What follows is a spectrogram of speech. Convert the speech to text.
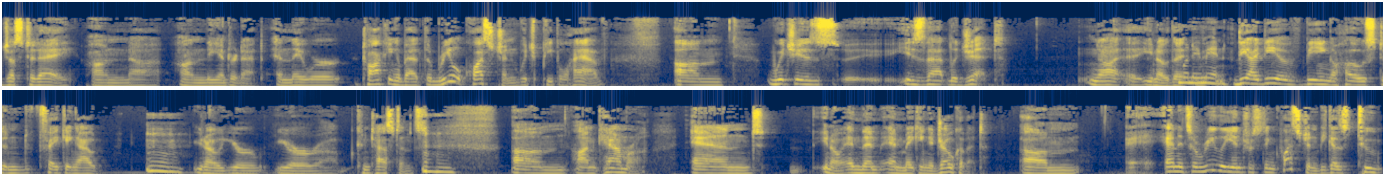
just today on uh, on the internet, and they were talking about the real question which people have, um, which is uh, is that legit? Not, uh, you know, the, What do you mean? The, idea of being a host and faking out, Mm. you know, your your uh, contestants Mm-hmm. um, on camera, and you know, and then and making a joke of it. Um, and it's a really interesting question because to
